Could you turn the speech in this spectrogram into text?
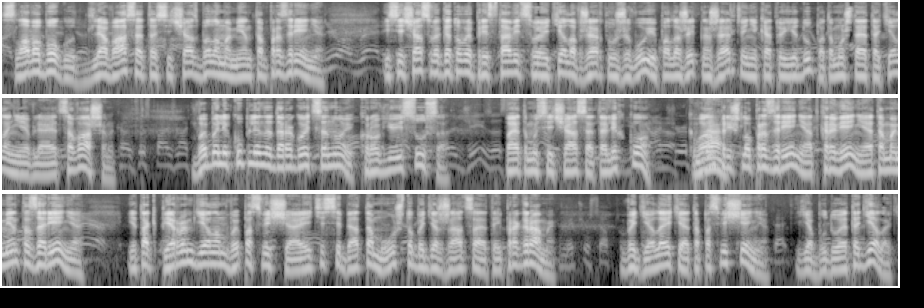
Слава Богу, для вас это сейчас было моментом прозрения. И сейчас вы готовы представить свое тело в жертву живую и положить на жертвенник эту еду, потому что это тело не является вашим. Вы были куплены дорогой ценой, кровью Иисуса. Поэтому сейчас это легко. К вам Да. пришло прозрение, откровение, это момент озарения. Итак, первым делом вы посвящаете себя тому, чтобы держаться этой программы. Вы делаете это посвящение. Я буду это делать.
